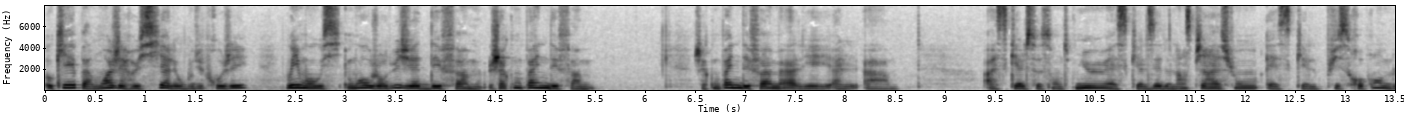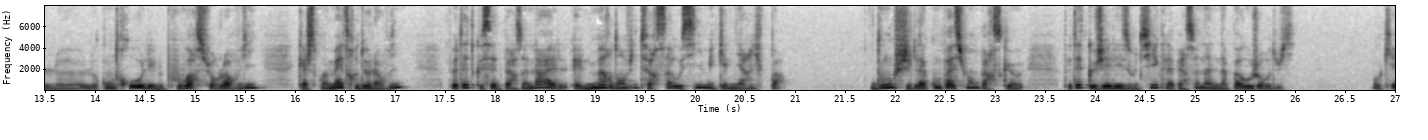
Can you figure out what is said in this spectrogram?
ok, bah moi j'ai réussi à aller au bout du projet. Oui, moi aussi. Moi aujourd'hui j'aide des femmes, j'accompagne des femmes. J'accompagne des femmes à, à, ce qu'elles se sentent mieux, à ce qu'elles aient de l'inspiration, à ce qu'elles puissent reprendre le, contrôle et le pouvoir sur leur vie, qu'elles soient maîtres de leur vie. Peut-être que cette personne-là, elle, elle meurt d'envie de faire ça aussi, mais qu'elle n'y arrive pas. Donc j'ai de la compassion parce que peut-être que j'ai les outils que la personne elle n'a pas aujourd'hui. Ok?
